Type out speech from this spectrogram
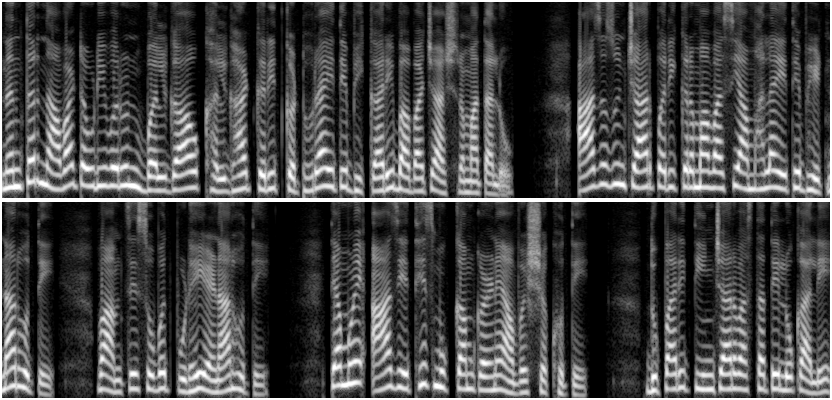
नंतर नावाटवडीवरून बलगाव खलघाट करीत कठोरा येथे भिकारी बाबाच्या आश्रमात आलो. आज अजून चार परिक्रमावासी आम्हाला येथे भेटणार होते व आमचे सोबत पुढे येणार होते. त्यामुळे आज येथेच मुक्काम करणे आवश्यक होते. दुपारी तीन चार वाजता ते लोक आले.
